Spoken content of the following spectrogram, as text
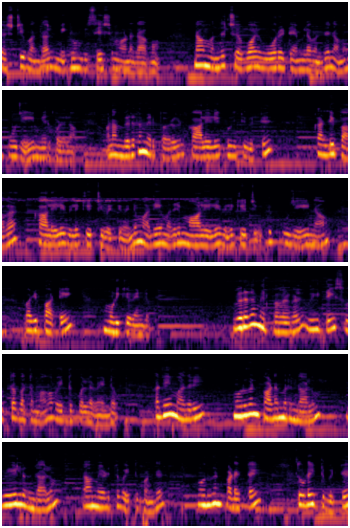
சஷ்டி வந்தால் மிகவும் விசேஷமானதாகும். நாம் வந்து செவ்வாய் ஓரை டைமில் வந்து நம்ம பூஜையை மேற்கொள்ளலாம். ஆனால் விரதம் இருப்பவர்கள் காலையிலே குளித்துவிட்டு கண்டிப்பாக காலையில் விளக்கேற்றி வைக்க வேண்டும். அதே மாதிரி மாலையிலே விளக்கேற்றி விட்டு பூஜையை நாம் வழிபாட்டை முடிக்க வேண்டும். விரதம் இருப்பவர்கள் வீட்டை சுத்தபத்தமாக வைத்துக்கொள்ள வேண்டும். அதே மாதிரி முருகன் படம் இருந்தாலும் வேல் இருந்தாலும் நாம் எடுத்து வைத்துக்கொண்டு முருகன் படத்தை துடைத்துவிட்டு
